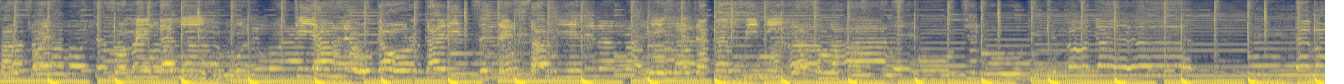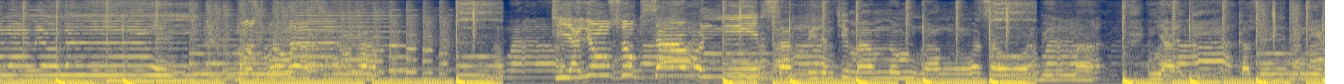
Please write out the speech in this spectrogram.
santsoin zomenganihimi tiyamleogaorkalitsenenkamye nenga dakambini yasmbastus tiya yungsuk saonir sabilim ti mamnum nuang wasaor bilma nyandi kazuetinim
